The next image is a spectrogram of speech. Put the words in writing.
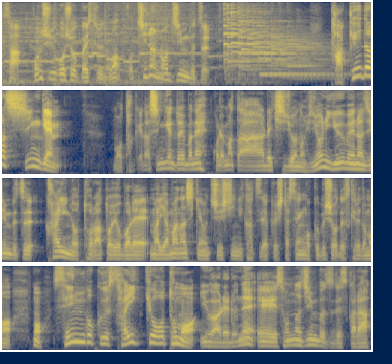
さあ今週ご紹介するのはこちらの人物。武田信玄。もう武田信玄といえばね、これまた歴史上の非常に有名な人物、甲斐の虎と呼ばれ、まあ、山梨県を中心に活躍した戦国武将ですけれども、もう戦国最強とも言われるね、えー、そんな人物ですから、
